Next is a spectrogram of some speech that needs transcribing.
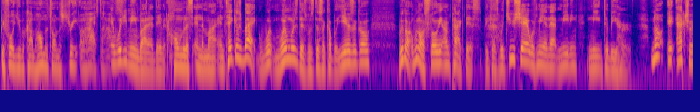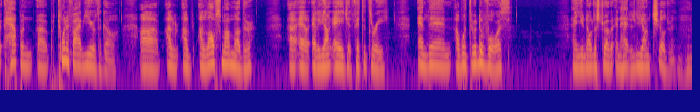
before you become homeless on the street or house to house. And what do you mean by that, David? Homeless in the mind. And take us back. When, when was this? Was this a couple years ago? We're gonna we're gonna slowly unpack this because what you shared with me in that meeting need to be heard. No, it actually happened uh, 25 years ago. Uh, I, I, I, lost my mother uh, at, at, a young age at 53. And then I went through a divorce, and you know the struggle, and had young children. Mm-hmm.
